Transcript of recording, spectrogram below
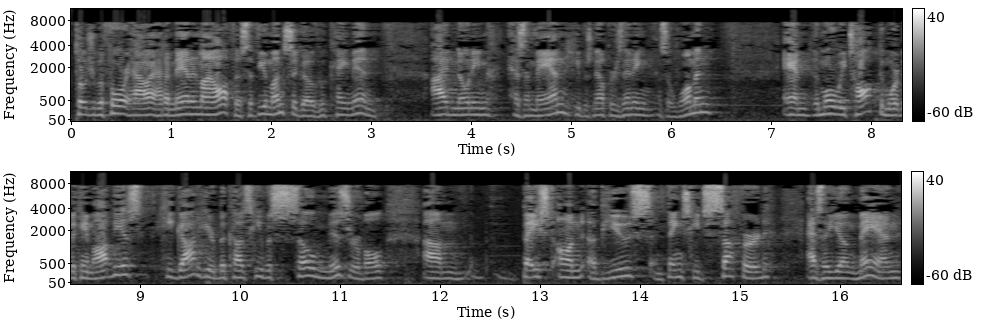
I told you before how I had a man in my office a few months ago who came in. I'd known him as a man. He was now presenting as a woman. And the more we talked, the more it became obvious. He got here because he was so miserable um, based on abuse and things he'd suffered as a young man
